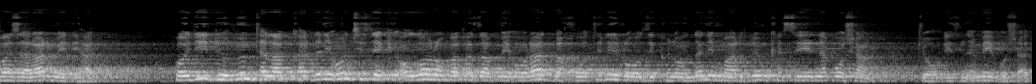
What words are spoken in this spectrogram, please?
ва зарар медиҳад. Фоидаи дуввум талаб кардани он чизе ки аллоҳро ба ғазаб меорад ба хотири розӣ кунондани мардум касе набошанд ҷоиз намебошад.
